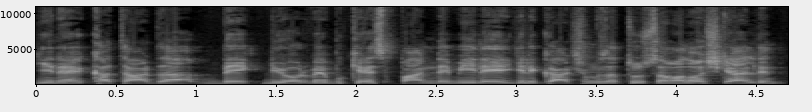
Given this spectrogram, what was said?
yine Katar'da bekliyor ve bu kez pandemiyle ilgili karşımıza. Tuğsaval hoş geldin.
